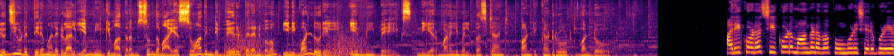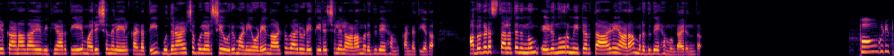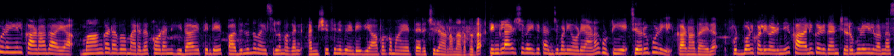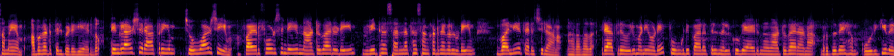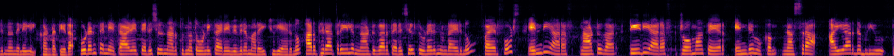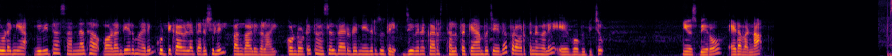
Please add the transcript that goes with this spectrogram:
രുചിയുടെ തിരമാലകളാൽ എം ഇക്ക് മാത്രം സ്വന്തമായ സ്വാദിന്റെ വേറിട്ടൊരനുഭവം ഇനി വണ്ടൂരിൽ M E bakes near Manalimal bus stand Pandikkad road Wandoor. Areekode Cheekode Mankadavu Poonkudi ചെറുപുഴയിൽ കാണാതായ വിദ്യാർത്ഥിയെ മരിച്ച നിലയിൽ കണ്ടെത്തി ബുധനാഴ്ച പുലർച്ചെ ഒരു മണിയോടെ നാട്ടുകാരുടെ തിരച്ചിലിലാണ് മൃതദേഹം കണ്ടെത്തിയത്. അപകട സ്ഥലത്ത് നിന്നും എഴുന്നൂറ് മീറ്റർ താഴെയാണ് മൃതദേഹം ഉണ്ടായിരുന്നത് പൂങ്കുടി പുഴയിൽ കാണാതായ മാങ്കടവ് മരതക്കോടൻ ഹിദായത്തിന്റെ പതിനൊന്ന് വയസ്സുള്ള മകൻ അൻഷിഫിന് വേണ്ടി വ്യാപകമായ തെരച്ചിലാണ് നടന്നത്. തിങ്കളാഴ്ച വൈകിട്ട് അഞ്ചു മണിയോടെയാണ് കുട്ടിയെ ചെറുപുഴയിൽ കാണാതായത്. ഫുട്ബോൾ കളി കഴിഞ്ഞ് കാലു കഴുകാൻ ചെറുപുഴയിൽ വന്ന സമയം അപകടത്തിൽപ്പെടുകയായിരുന്നു. തിങ്കളാഴ്ച രാത്രിയും ചൊവ്വാഴ്ചയും ഫയർഫോഴ്സിന്റെയും നാട്ടുകാരുടെയും വിവിധ സന്നദ്ധ സംഘടനകളുടെയും വലിയ തെരച്ചിലാണ് നടന്നത്. രാത്രി ഒരു മണിയോടെ പൂങ്കുടി പാലത്തിൽ നിൽക്കുകയായിരുന്ന നാട്ടുകാരാണ് മൃതദേഹം ഒഴുകി വരുന്ന നിലയിൽ കണ്ടെത്തിയത്. ഉടൻ തന്നെ താഴെ തെരച്ചിൽ നടത്തുന്ന തോണിക്കാരെ വിവരം അറിയിക്കുകയായിരുന്നു. അർദ്ധരാത്രിയിലും നാട്ടുകാർ തെരച്ചിൽ തുടരുന്നുണ്ടായിരുന്നു. Fire force N D R F നാട്ടുകാർ T D R F trauma care എന്റെ മുഖം നസ്ര ഐ ആർ ഡബ്ല്യു തുടങ്ങിയ വിവിധ സന്നദ്ധ വളണ്ടിയർമാരും കുട്ടിക്കായുള്ള തെരച്ചിലിൽ പങ്കാളികളായി. കൊണ്ടോട്ടി തഹസിൽദാരുടെ നേതൃത്വത്തിൽ ജീവനക്കാർ സ്ഥലത്ത് ക്യാമ്പ് ചെയ്ത് പ്രവർത്തനങ്ങളെ ഏകോപിപ്പിച്ചു. News bureau Edavanna.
